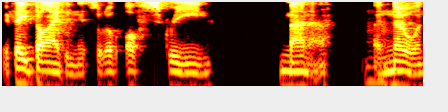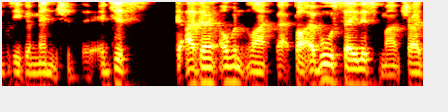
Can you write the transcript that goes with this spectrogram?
if they died in this sort of off-screen manner, mm. and no one's even mentioned it. It just I don't I wouldn't like that. But I will say this much: I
